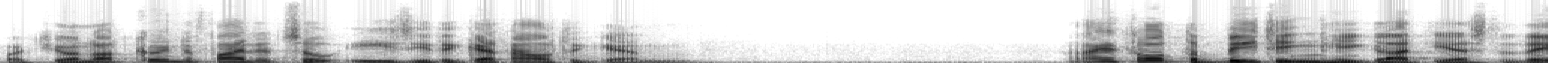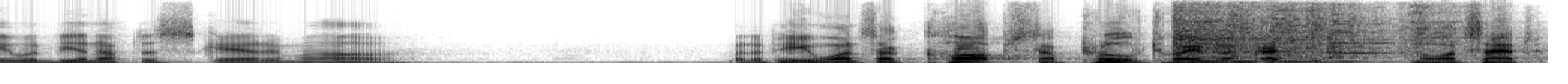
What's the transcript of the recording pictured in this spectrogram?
But you're not going to find it so easy to get out again. I thought the beating he got yesterday would be enough to scare him off. But if he wants a corpse to prove to him that. Uh, oh, what's that?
